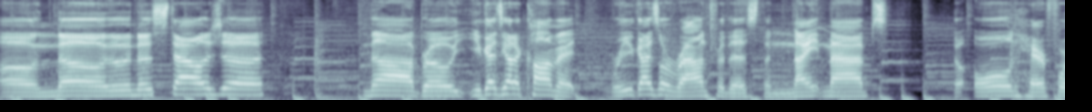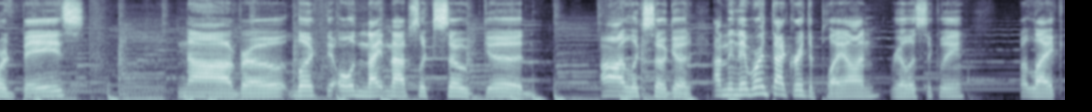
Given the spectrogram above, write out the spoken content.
Oh no, the nostalgia. Nah, bro. You guys gotta comment. Were you guys around for this? The night maps, the old Hereford base. Nah, bro. Look, the old night maps look so good. Ah, looks so good. I mean, they weren't that great to play on, realistically. But like,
